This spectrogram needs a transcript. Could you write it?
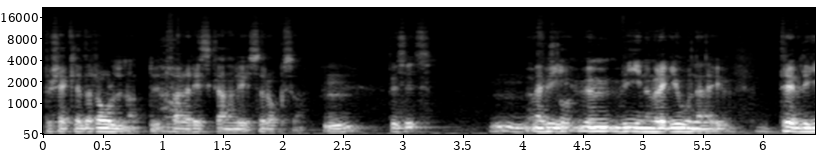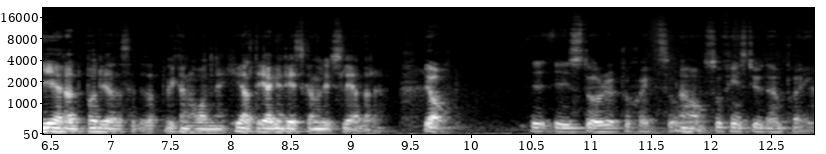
projektledarrollen, att utföra riskanalyser också. mm, precis. Mm, jag Men vi, vi inom regionen är ju privilegierade på det sättet att vi kan ha en helt egen riskanalysledare. Ja, i, i större projekt så, Ja. så finns det ju den poängen.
